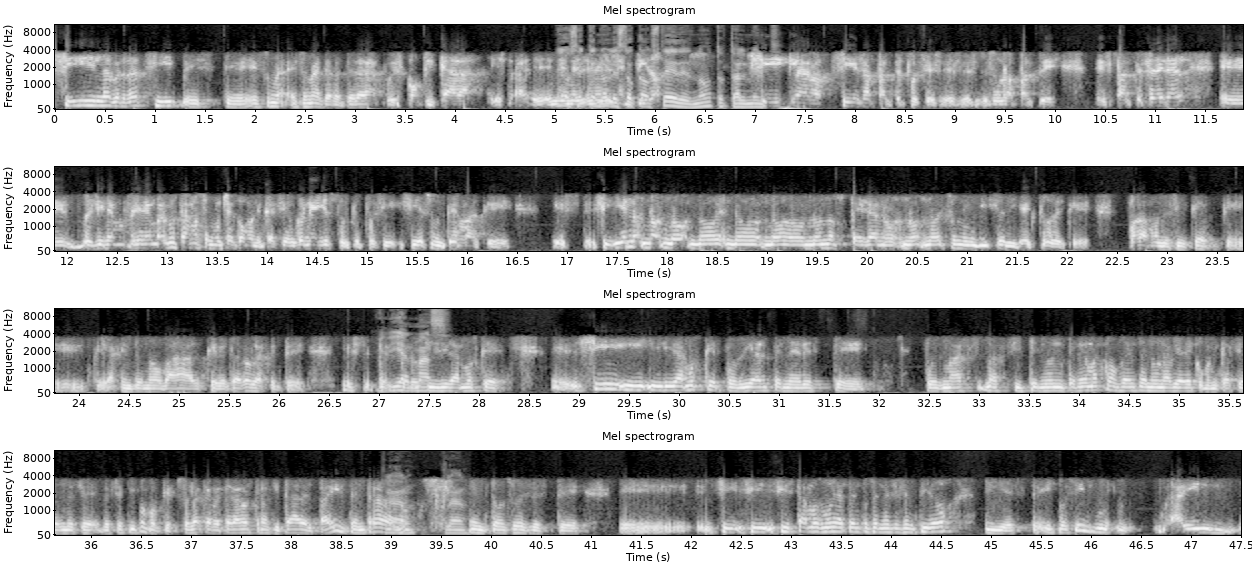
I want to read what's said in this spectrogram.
Sí, la verdad sí, este, es una es una carretera pues complicada. En, sé que no les toca a ustedes, ¿no? Totalmente. Sí, claro, sí, esa parte pues es, es, es una parte es parte federal. Eh, pues sin, embargo estamos en mucha comunicación con ellos porque pues sí sí es un tema que este, si bien no no no no no no nos pega, no no no es un indicio directo de que podamos decir que, que, que, la gente no va a Querétaro, la gente, este, pero, sí digamos que eh, sí y, digamos que podrían tener este pues más más si tienen tener más confianza en una vía de comunicación de ese de ese tipo porque pues, es la carretera más transitada del país de entrada no entonces este eh, sí sí sí estamos muy atentos en ese sentido y este y pues sí ahí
